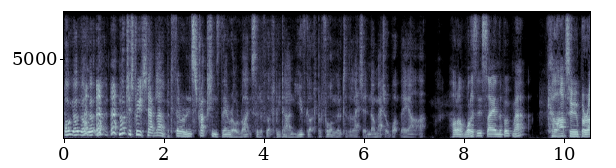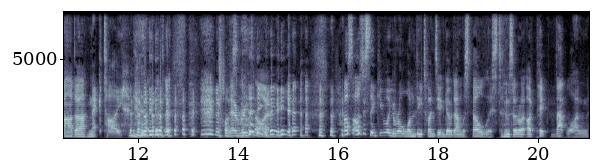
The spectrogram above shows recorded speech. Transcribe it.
or, or, or- or not, not just read it out loud, but if there are instructions there or rites that have got to be done, you've got to perform them to the letter, no matter what they are. Hold on, what does it say in the book, Matt? Klaatu Barada necktie. Close Every time. yeah. I was, I was just thinking, well, you roll one d20 and go down the spell list, and so right, I picked that one.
